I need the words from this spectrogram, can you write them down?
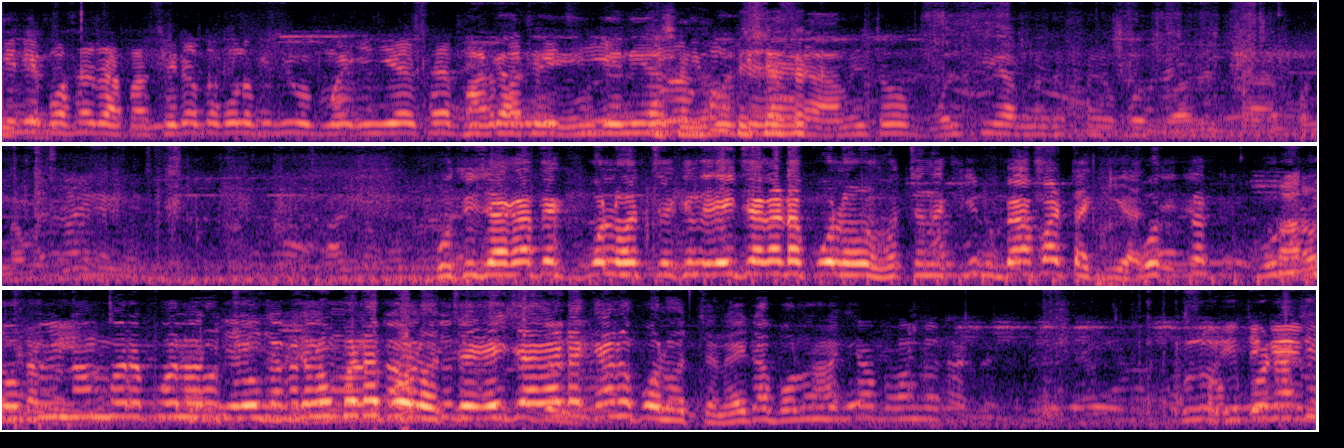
নিয়ে বসার ব্যাপার সেটা তো কোনো কিছু ইঞ্জিনিয়ার সাহেব বারবার ইঞ্জিনিয়ার আমি তো বলছি আপনাদের সঙ্গে বলব প্রতি জায়গাতে পোল হচ্ছে কিন্তু এই জায়গাটা পোল হচ্ছে না কিন্তু ব্যাপারটা কি আছে? চব্বিশ নম্বরে পোল হচ্ছে এই জায়গাটা পোল হচ্ছে এই জায়গাটা কেন পোল হচ্ছে না? এটা বলুন দেখি। কোনো রিপোর্ট আছে?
